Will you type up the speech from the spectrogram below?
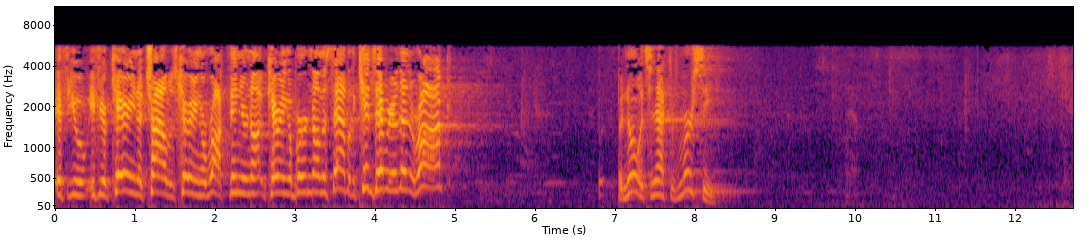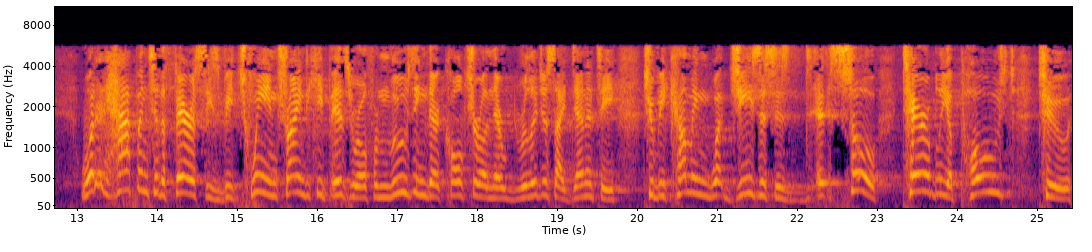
if you, if you're carrying a child who's carrying a rock, then you're not carrying a burden on the Sabbath. The kid's heavier than the rock. But no, it's an act of mercy. What had happened to the Pharisees between trying to keep Israel from losing their culture and their religious identity to becoming what Jesus is uh, so terribly opposed to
